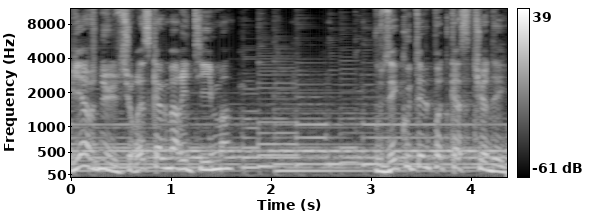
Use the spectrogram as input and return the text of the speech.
Bienvenue sur Escale Maritime. Vous écoutez le podcast Thiodé.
